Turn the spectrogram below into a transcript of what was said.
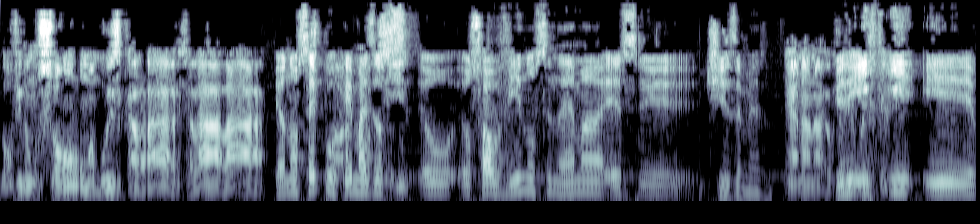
ouvindo um som, uma música lá, sei lá, lá. Eu não sei porquê, mas eu, eu, eu só vi no cinema esse teaser mesmo. É, não, não, eu vi E, e- e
